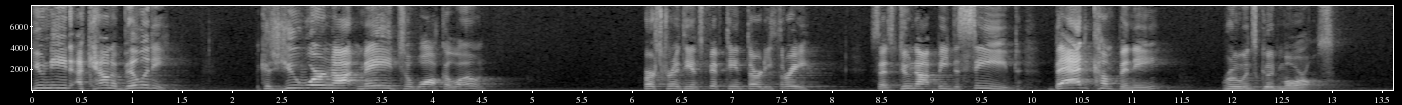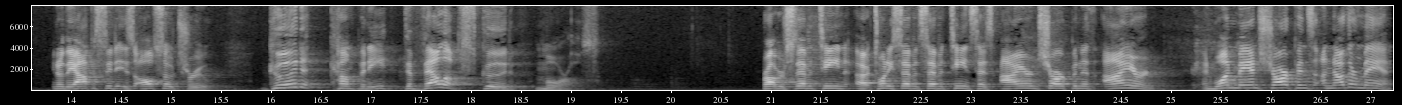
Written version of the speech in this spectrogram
You need accountability because you were not made to walk alone. 1 Corinthians 15 33 says, Do not be deceived. Bad company ruins good morals. You know, the opposite is also true. Good company develops good morals. Proverbs 17, uh, 27 17 says, Iron sharpeneth iron, and one man sharpens another man.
